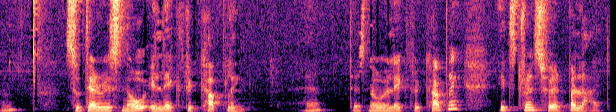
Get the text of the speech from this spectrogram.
Hmm? so there is no electric coupling. There's no electric coupling. It's transferred by light.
